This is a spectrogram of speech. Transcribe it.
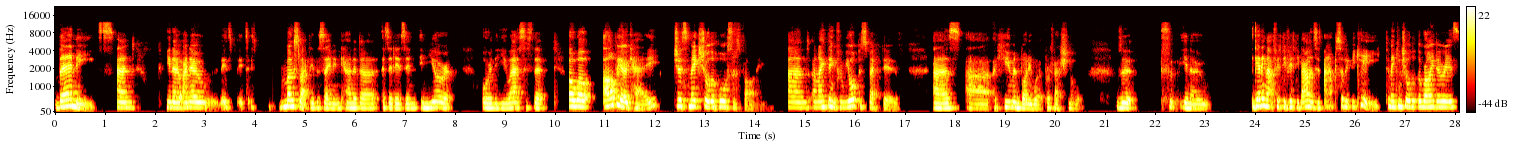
their needs, and you know, I know it's it's, it's most likely the same in Canada as it is in in Europe or in the US, is that oh well, I'll be okay. Just make sure the horse is fine and and I think from your perspective as a, a human bodywork professional that you know getting that 50-50 balance is absolutely key to making sure that the rider is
